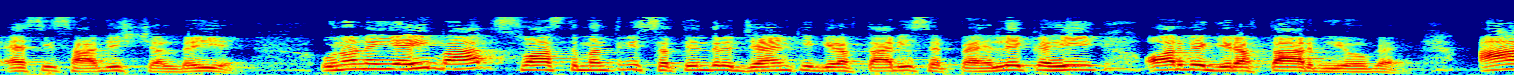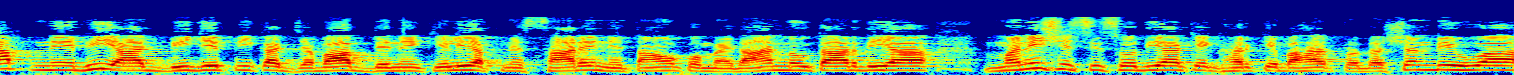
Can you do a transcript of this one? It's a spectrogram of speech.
ऐसी साजिश चल रही है। उन्होंने यही बात स्वास्थ्य मंत्री सत्येंद्र जैन की गिरफ्तारी से पहले कही और वे गिरफ़्तार भी हो गए। आपने भी आज बीजेपी का जवाब देने के लिए अपने सारे नेताओं को मैदान में उतार दिया। मनीष सिसोदिया के घर के बाहर प्रदर्शन भी हुआ।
